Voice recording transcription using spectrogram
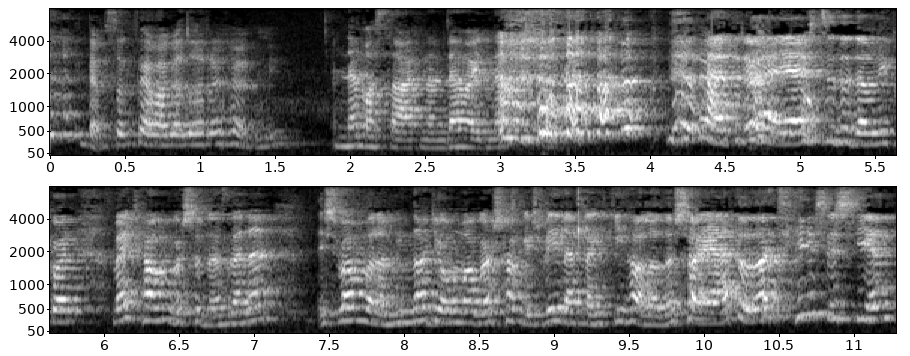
Nem szoktál magadon röhögni? Nem a szart, nem, de hogy nem. hát röhelyes, tudod, amikor megy hangosan a zene, és van valami nagyon magas hang, és véletlen kihallod a sajátodat is, és ilyen,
